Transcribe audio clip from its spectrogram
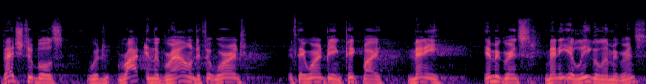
vegetables would rot in the ground if it weren't if they weren't being picked by many immigrants, many illegal immigrants.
